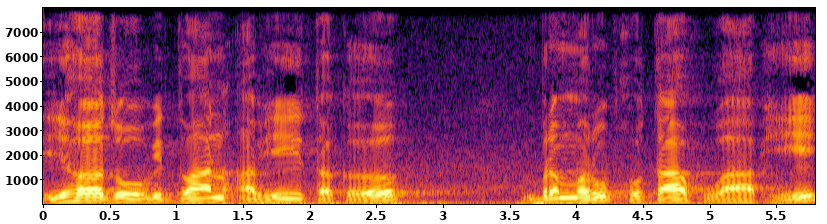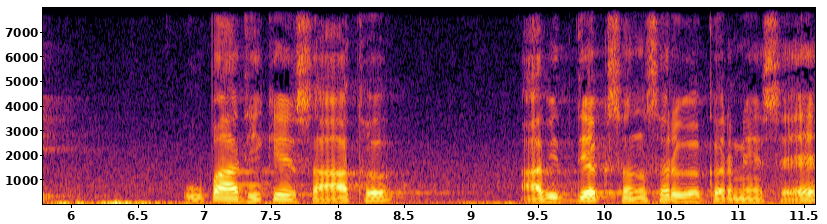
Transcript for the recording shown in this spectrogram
यह जो विद्वान अभी तक ब्रह्मरूप होता हुआ भी उपाधि के साथ आविद्यक संसर्ग करने से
